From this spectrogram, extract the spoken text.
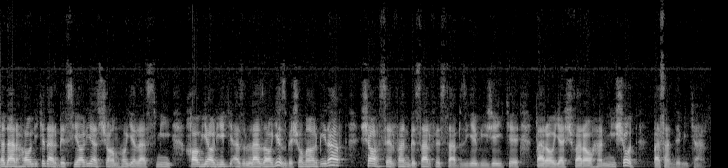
و در حالی که در بسیاری از شامهای رسمی خاویار یکی از لذایز به شمار می‌رفت شاه صرفا به صرف سبزی ویژه‌ای که برایش فراهم می‌شد بسنده می‌کرد.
